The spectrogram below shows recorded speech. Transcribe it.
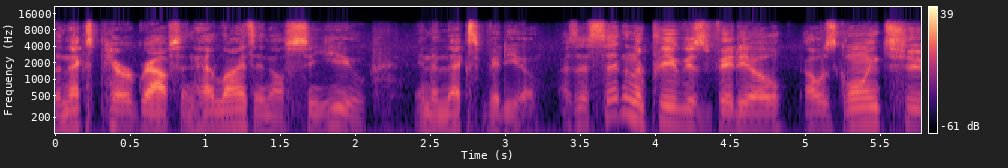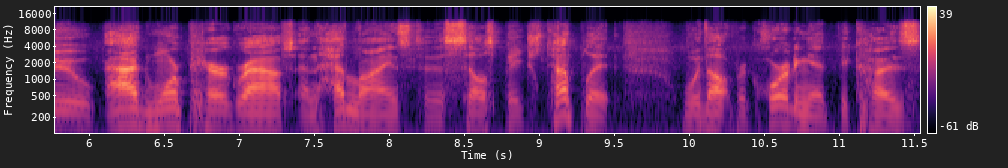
the next paragraphs and headlines and I'll see you in the next video. As I said in the previous video, I was going to add more paragraphs and headlines to the sales page template without recording it because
